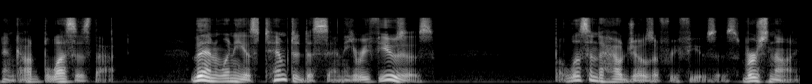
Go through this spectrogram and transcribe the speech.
and God blesses that. Then, when he is tempted to sin, he refuses. But listen to how Joseph refuses. Verse 9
